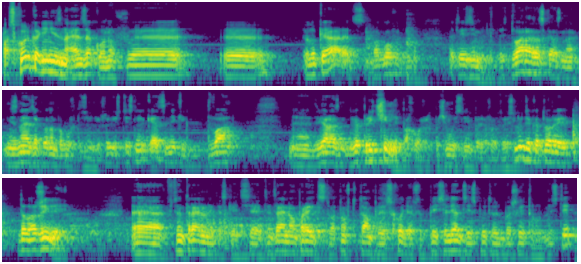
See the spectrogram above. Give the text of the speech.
поскольку они не знают законов э, э, Лукеарец, богов этой земли. То есть два раза сказано, не знает законов богов этой земли. Что, естественно, является неких два, две, раз, две причины похожих, почему с ними произошло. То есть люди, которые доложили в центральной, так сказать, центральному правительству о том, что там происходит, что переселенцы испытывают большие трудности,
